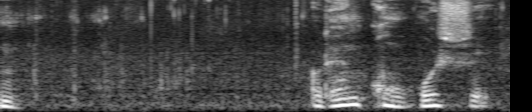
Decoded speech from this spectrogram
うん。レンコン美味しい。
